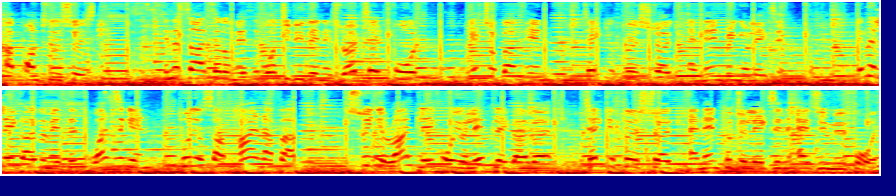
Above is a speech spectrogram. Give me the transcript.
up onto the surf ski. In the side saddle method, what you do then is rotate forward, get your bum in, take your first stroke, and then bring your legs in. In the leg over method, once again, pull yourself high enough up, swing your right leg or your left leg over, take your first stroke, and then put your legs in as you move forward.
